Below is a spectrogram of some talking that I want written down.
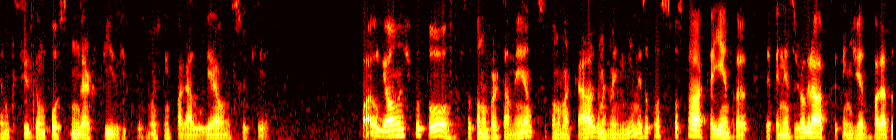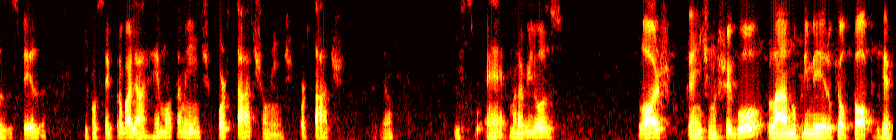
Eu não preciso ter um, posto, um lugar físico, onde tem que pagar aluguel, não sei o quê. pago aluguel onde que eu tô. Se eu tô num apartamento, se eu tô numa casa, mas não é minha, mas eu posso expostar. Que aí entra dependência geográfica. Você tem dinheiro para pagar todas as despesas e consegue trabalhar remotamente, portátilmente, portátil. Entendeu? Isso é maravilhoso. Lógico que a gente não chegou lá no primeiro, que é o top, que é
